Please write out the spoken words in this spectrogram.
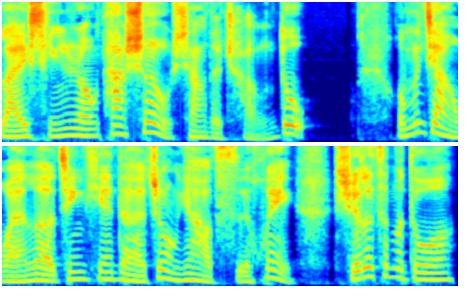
来形容她受伤的程度。我们讲完了今天的重要词汇，学了这么多，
